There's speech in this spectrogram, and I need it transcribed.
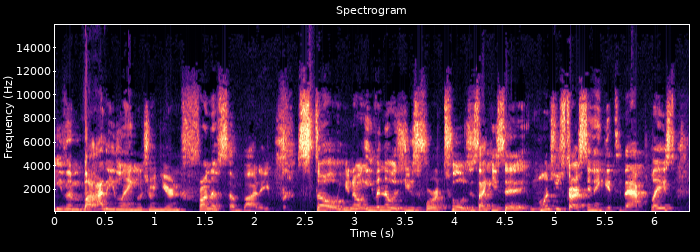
even body language when you're in front of somebody. So you know even though it's used for a tool, just like you said, once you start seeing it get to that place,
